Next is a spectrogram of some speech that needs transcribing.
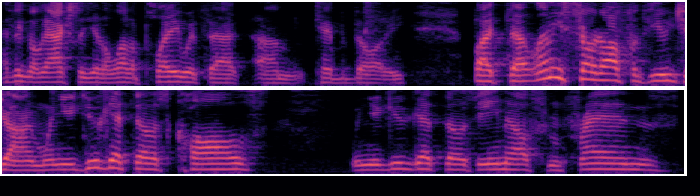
i think they'll actually get a lot of play with that um, capability. But uh, let me start off with you john. When you do get those calls when you do get those emails from friends,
